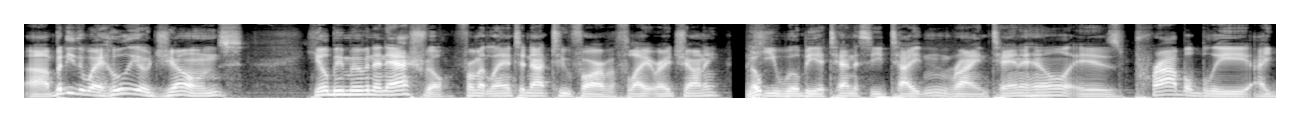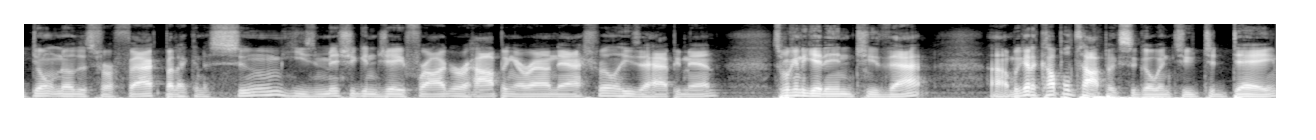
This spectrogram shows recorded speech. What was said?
Uh, but either way, Julio Jones, he'll be moving to Nashville from Atlanta, not too far of a flight, right, Johnny? Nope. He will be a Tennessee Titan. Ryan Tannehill is probably, I don't know this for a fact, but I can assume he's Michigan Jay Frogger hopping around Nashville. He's a happy man. So we're going to get into that. Uh, we got a couple topics to go into today.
